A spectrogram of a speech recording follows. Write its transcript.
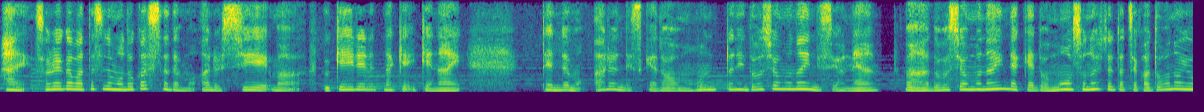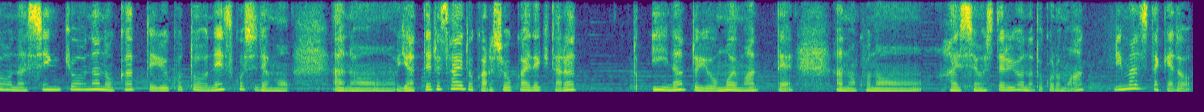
はい。それが私のもどかしさでもあるし、まあ、受け入れなきゃいけない点でもあるんですけど、もう本当にどうしようもないんですよね。まあどうしようもないんだけどもその人たちがどのような心境なのかっていうことをね少しでもあのやってるサイドから紹介できたらいいなという思いもあってあのこの配信をしてるようなところもありましたけど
